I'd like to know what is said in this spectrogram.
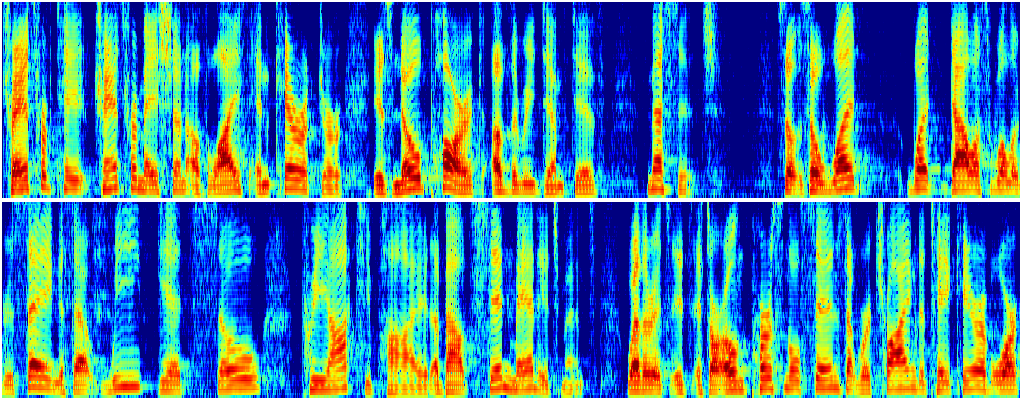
transformation of life and character is no part of the redemptive message. So, so what what Dallas Willard is saying is that we get so preoccupied about sin management, whether it's, it's, it's, our own personal sins that we're trying to take care of, or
